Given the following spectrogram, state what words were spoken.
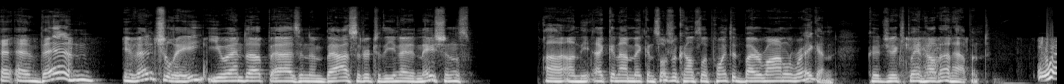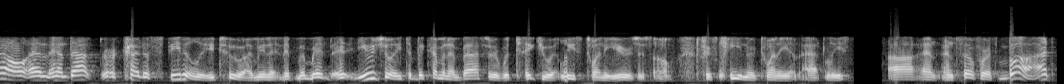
and then Eventually, you end up as an ambassador to the United Nations uh, on the Economic and Social Council appointed by Ronald Reagan. Could you explain how that happened? Well, and and that kind of speedily too. I mean, it, it, it, usually to become an ambassador would take you at least twenty years or so, fifteen or twenty at, at least, uh, and and so forth. But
